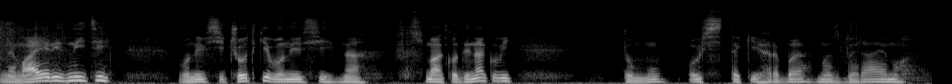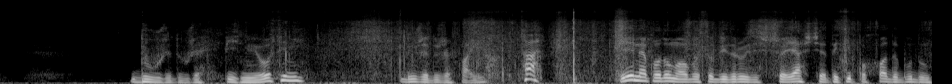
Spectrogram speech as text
Немає різниці. Вони всі чіткі, вони всі на смак одинакові. Тому ось такі гриби ми збираємо дуже-дуже пізньої осені. Дуже-дуже файно. Ха! І не подумав би собі, друзі, що я ще такі походи буду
